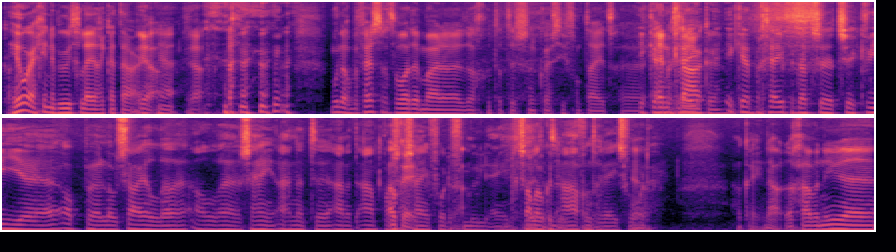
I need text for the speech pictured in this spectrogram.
heel erg in de buurt gelegen Qatar. ja. ja. Moet nog bevestigd worden, maar eh, dat, goed, dat is een kwestie van tijd. eh, Ik heb, en begrepen, knaken. ik heb begrepen dat ze het circuit eh, op uh, Losail eh, al eh, zijn aan het, aan het aanpassen zijn voor de Ja. Formule 1. Het zal ook een avondrace Ja. worden. Oké, nou dan gaan we nu eh,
